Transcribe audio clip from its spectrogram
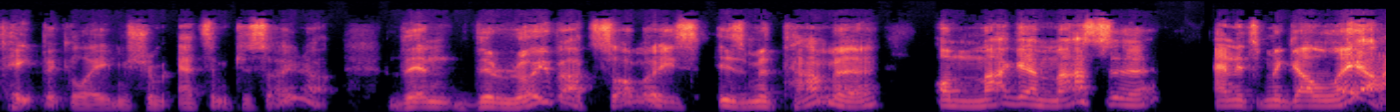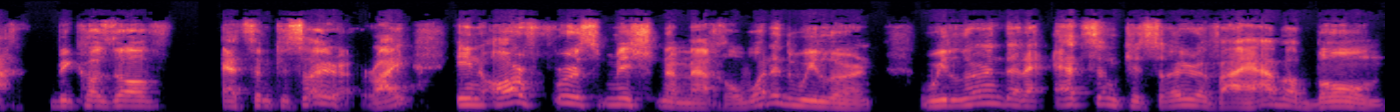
typically mishum etzem kisoira then the roivat somebody's is metame on maga masa and it's megaleach because of etzem kisoira, right? In our first Mishnah Mechel, what did we learn? We learned that an etzem kisoira, if I have a bone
